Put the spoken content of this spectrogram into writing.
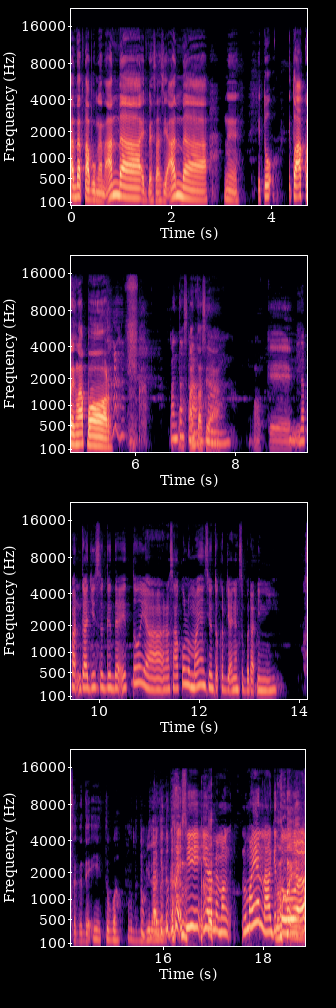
anda tabungan Anda, investasi Anda. Nih, itu itu aku yang lapor. Pantas lah. Pantas ya. Hmm. Oke. Dapat gaji segede itu ya rasa aku lumayan sih untuk kerjaan yang seberat ini. Segede itu, Bah. Udah Oh, dibilang. gak gitu gede sih, ya memang lumayan lah gitu. Lumayan.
